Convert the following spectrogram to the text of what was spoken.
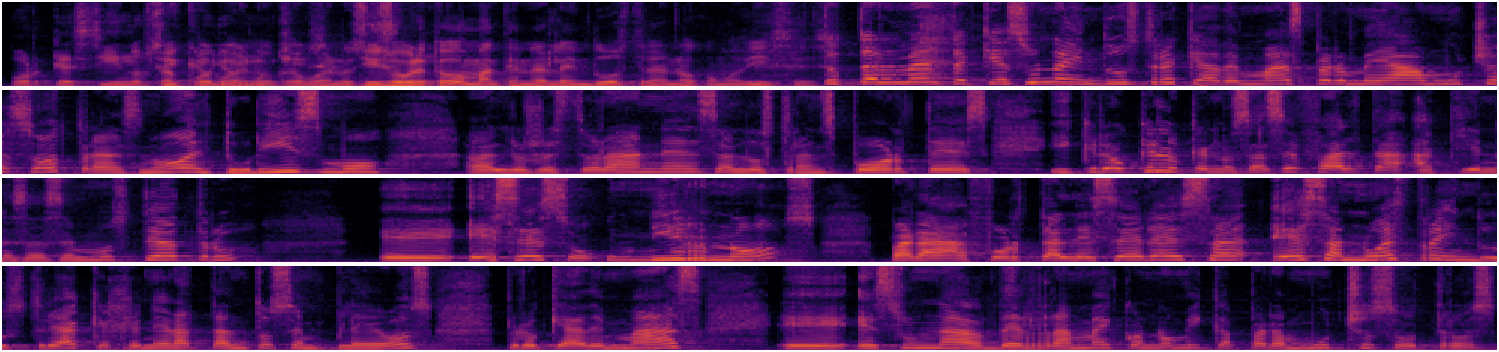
porque sí nos Sí, qué apoyó bueno, qué muchísimo. bueno. Sí, sobre todo mantener la industria, ¿no? Como dices. Totalmente, que es una industria que además permea a muchas otras, ¿no? Al turismo, a los restaurantes, a los transportes. Y creo que lo que nos hace falta a quienes hacemos teatro eh, es eso, unirnos para fortalecer esa, esa nuestra industria que genera tantos empleos, pero que además eh, es una derrama económica para muchos otros,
